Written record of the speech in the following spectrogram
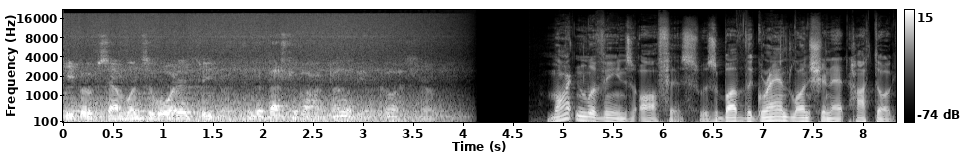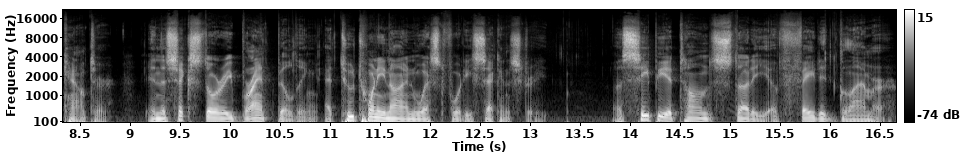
keep a semblance of order? To, to the best of our ability, of course. Martin Levine's office was above the Grand Luncheonette hot dog counter in the six story Brandt building at 229 West 42nd Street. A sepia toned study of faded glamour,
